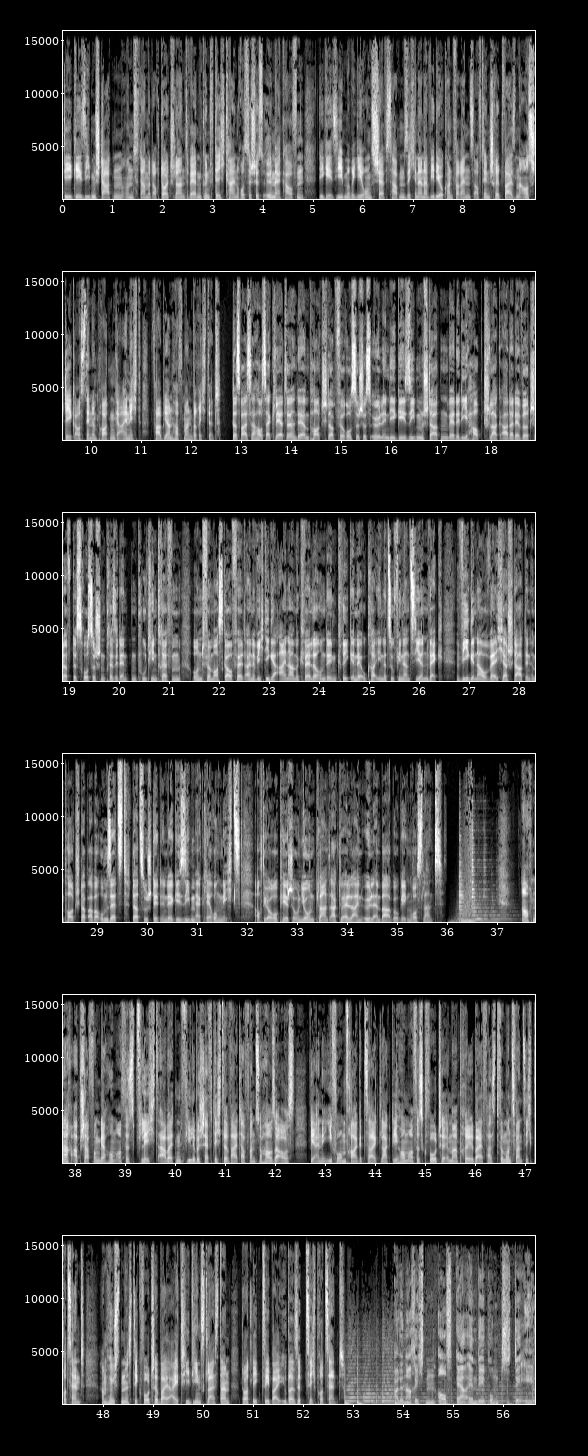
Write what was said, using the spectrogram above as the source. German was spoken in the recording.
Die G7-Staaten und damit auch Deutschland werden künftig kein russisches Öl mehr kaufen. Die G7-Regierungschefs haben sich in einer Videokonferenz auf den schrittweisen Ausstieg aus den Importen geeinigt. Fabian Hoffmann berichtet. Das Weiße Haus erklärte, der Importstopp für russisches Öl in die G7-Staaten werde die Hauptschlagader der Wirtschaft des russischen Präsidenten Putin treffen. Und für Moskau fällt eine wichtige Einnahmequelle, um den Krieg in der Ukraine zu finanzieren, weg. Wie genau welcher Staat den Importstopp aber umsetzt, dazu steht in der G7-Erklärung nichts. Auch die Europäische Union plant aktuell ein Ölembargo gegen Russland. Auch nach Abschaffung der Homeoffice-Pflicht arbeiten viele Beschäftigte weiter von zu Hause aus. Wie eine IFO-Umfrage zeigt, lag die Homeoffice-Quote im April bei fast 25 Prozent. Am höchsten ist die Quote bei IT-Dienstleistern. Dort liegt sie bei über 70 Prozent. Alle Nachrichten auf rnd.de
